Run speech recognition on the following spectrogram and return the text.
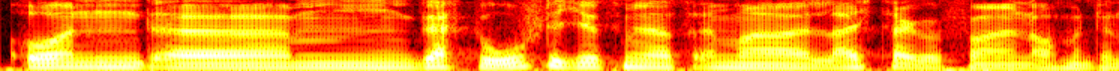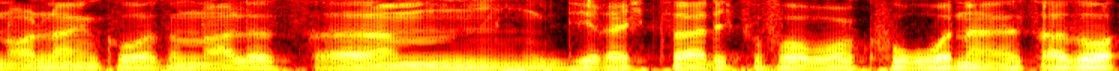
Und ähm, gesagt, beruflich ist mir das immer leichter gefallen, auch mit den Online-Kursen und alles, ähm, die rechtzeitig, bevor Corona ist. Also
